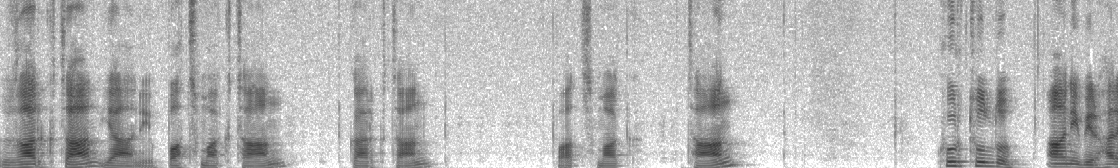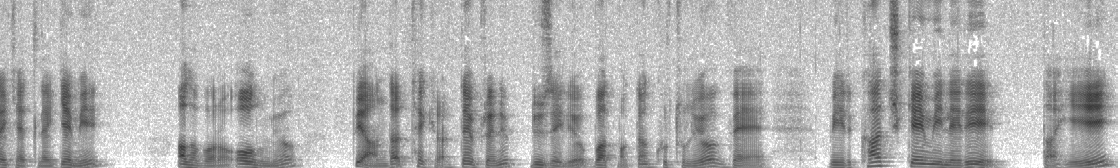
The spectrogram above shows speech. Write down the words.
garktan yani batmaktan garktan batmaktan kurtuldu. Ani bir hareketle gemi alabora olmuyor. Bir anda tekrar deprenip düzeliyor. Batmaktan kurtuluyor ve birkaç gemileri dahi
